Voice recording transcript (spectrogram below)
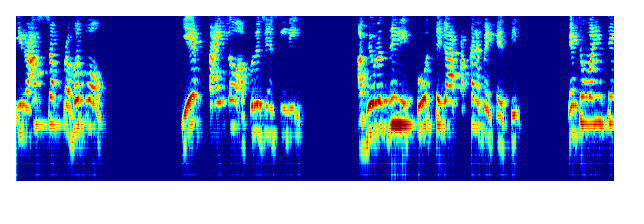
ఈ రాష్ట్ర ప్రభుత్వం ఏ స్థాయిలో అప్పులు చేసింది అభివృద్ధిని పూర్తిగా పక్కన పెట్టేసి ఎటువంటి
